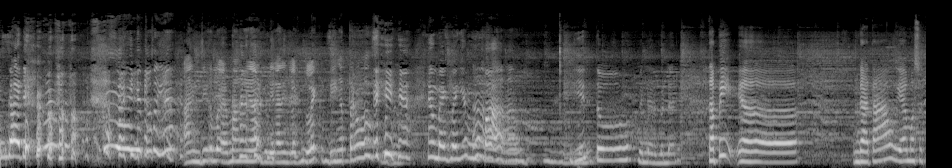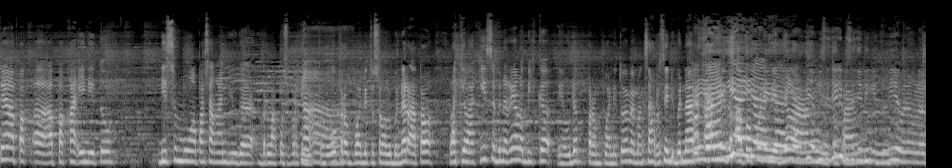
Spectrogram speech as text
enggak deh Iya gitu tuh ya. Anjir lu emang ya giliran yang jelek-jelek diinget terus gitu. Iya, yang baik-baiknya lupa gitu. bener-bener tapi eh, nggak tahu ya maksudnya apa, eh, apakah ini tuh di semua pasangan juga berlaku seperti itu perempuan itu selalu benar atau laki-laki sebenarnya lebih ke ya udah perempuan itu memang seharusnya dibenarkan gitu apa pun yang dia bilang iya, bisa gitu jadi bisa kan. jadi gitu. Iya benar-benar.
